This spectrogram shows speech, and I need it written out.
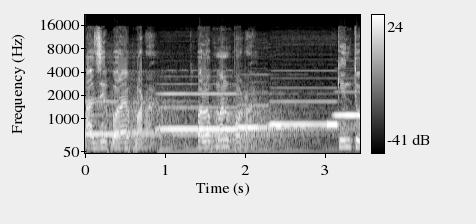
আজিৰ পৰাই পঢ়া। অলপমান পঢ়া। কিন্তু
